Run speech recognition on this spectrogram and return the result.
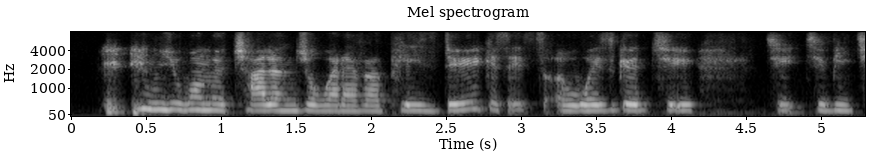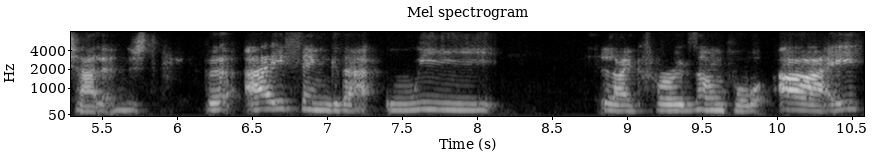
you want to challenge or whatever please do because it's always good to to, to be challenged. But I think that we, like for example, I,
